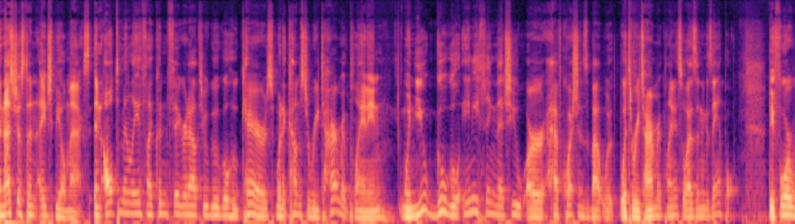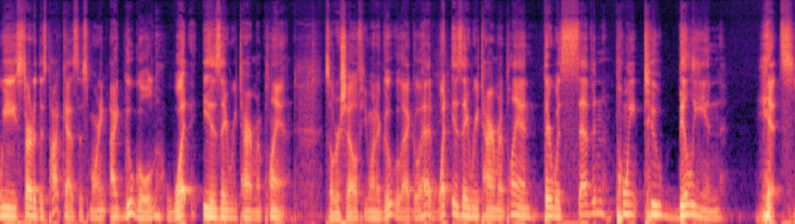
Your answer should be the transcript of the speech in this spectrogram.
and that's just an HBO Max. And ultimately, if I couldn't figure it out through Google, who cares? When it comes to retirement planning, when you Google anything that you are have questions about with, with retirement planning, so as an example, before we started this podcast this morning, I Googled what is a retirement plan. So Rochelle, if you want to Google that, go ahead. What is a retirement plan? There was 7.2 billion hits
